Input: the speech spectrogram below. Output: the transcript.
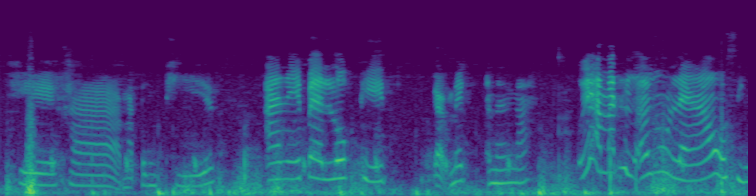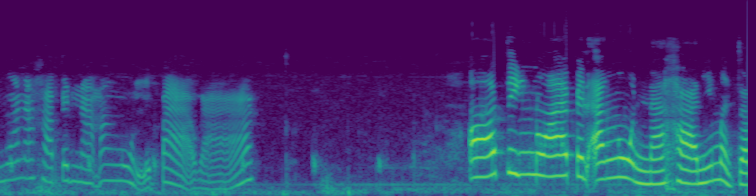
โอเคค่ะ มาตรงพีชอันนี้เป็นลูกพีชแบบไม่อันนั้นนะเอ้ยมาถึงองุ่นแล้ว สีม่วงนะคะ เป็นน้ำองุ่นหรือเปล่าคะ จริงด้วยเป็นองุ่นนะคะ นี่เหมือนจะ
